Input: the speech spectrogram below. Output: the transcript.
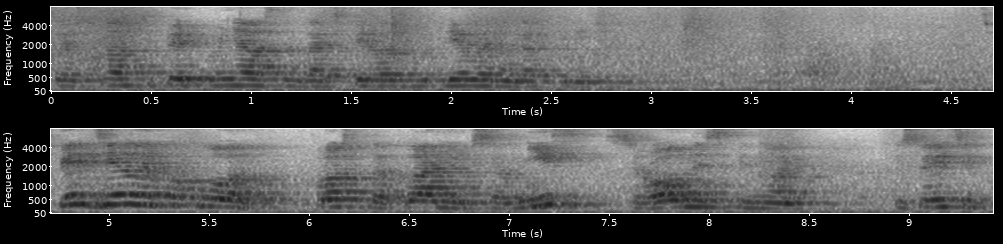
То есть у нас теперь поменялась нога, теперь у вас будет левая нога впереди. Теперь делаем поклон. Просто кланяемся вниз с ровной спиной. И смотрите,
